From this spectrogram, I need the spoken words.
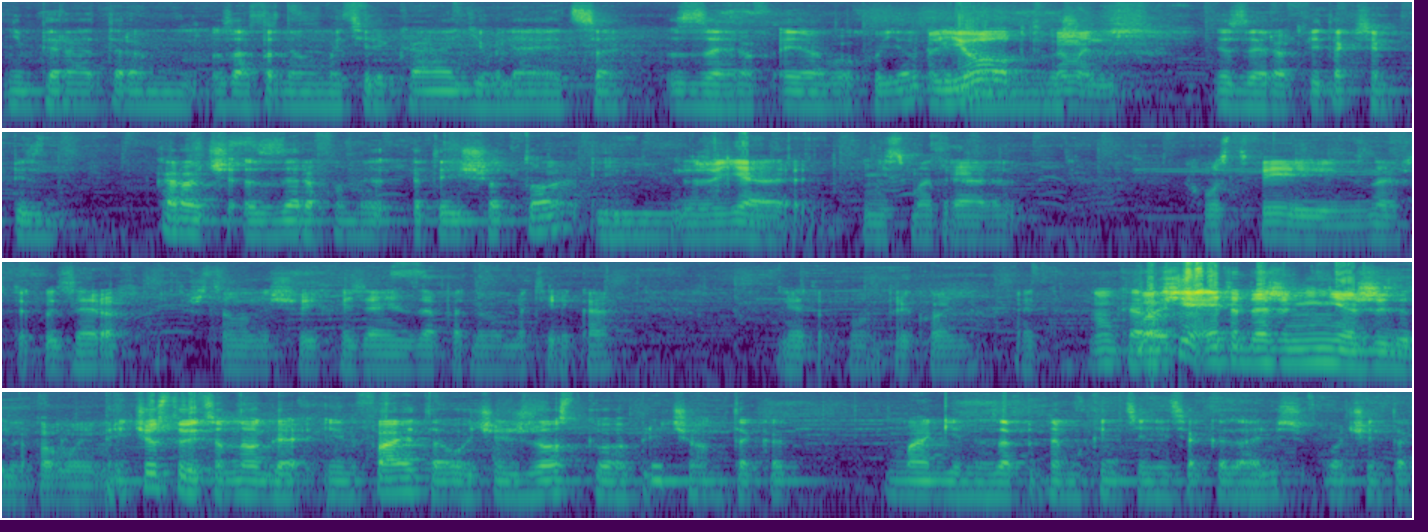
императором западного материка является Зеров. Я его охуел. когда Зеров. И так всем пиз... Короче, с Зеровым это еще то, и Даже я, несмотря хвост феи, не знаю, что такое Зеров, что он еще и хозяин западного материка. И это, по-моему, прикольно. Это- Ну, Короче. вообще, это даже не неожиданно, по-моему. И чувствуется много инфайта, очень жесткого, причем так как маги на западном континенте оказались очень так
